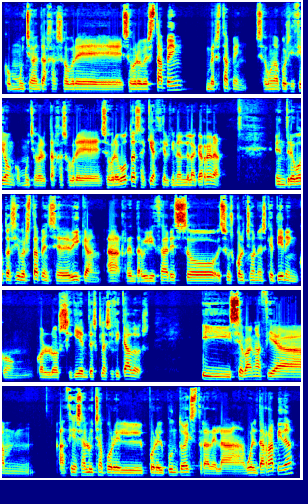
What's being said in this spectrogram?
con mucha ventaja sobre, sobre Verstappen, Verstappen, segunda posición, con mucha ventaja sobre, sobre Bottas. Aquí hacia el final de la carrera, entre Bottas y Verstappen se dedican a rentabilizar esos colchones que tienen con, los siguientes clasificados y se van hacia, hacia esa lucha por el, por el punto extra de la vuelta rápida,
